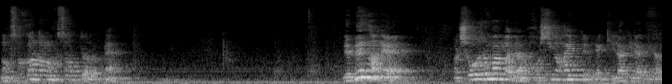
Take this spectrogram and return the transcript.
なんか魚が腐ったようなね。で目がね少女漫画であの星が入ってるね。キラキラキラ。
